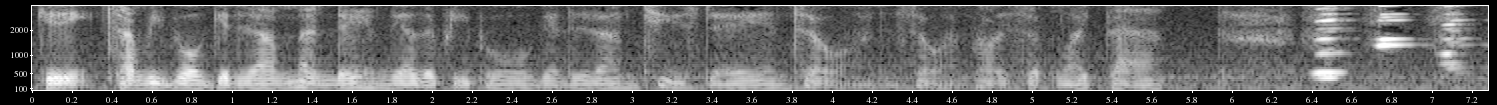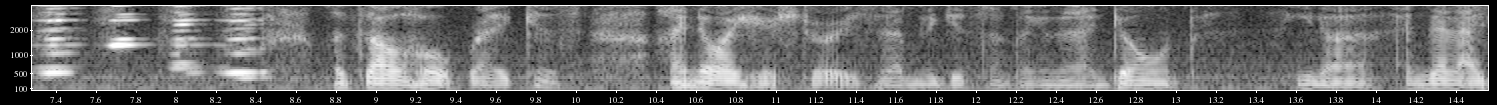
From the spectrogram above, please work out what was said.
getting. Some people will get it on Monday, and the other people will get it on Tuesday, and so on and so on. Probably something like that. Let's all hope, right? Because I know I hear stories that I'm to get something and then I don't, you know, and then I,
